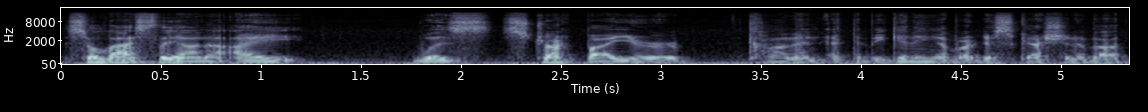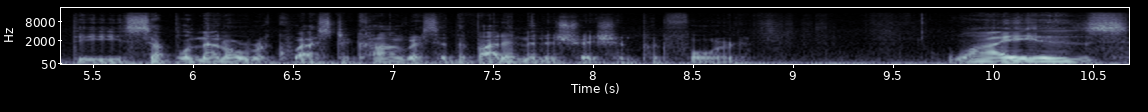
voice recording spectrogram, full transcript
So, lastly, Anna, I was struck by your comment at the beginning of our discussion about the supplemental request to Congress that the Biden administration put forward. Why is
